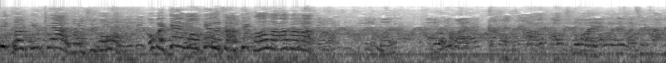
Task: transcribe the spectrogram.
跌佢叫幾廿人圍住我喎，我咪驚我，驚佢襲擊我啊嘛，啱唔啱啊？呢位，啊我講錯呢位！呢位先生咧，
